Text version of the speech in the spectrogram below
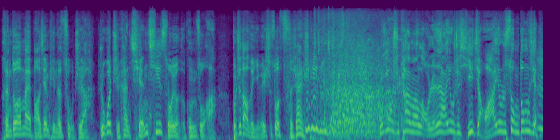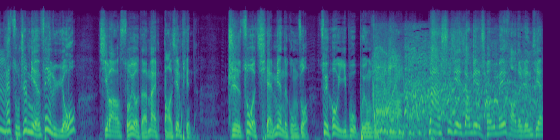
很多卖保健品的组织啊，如果只看前期所有的工作啊，不知道的以为是做慈善事情。又是看望老人啊，又是洗脚啊，又是送东西，还组织免费旅游。希望所有的卖保健品的，只做前面的工作，最后一步不用做啊。那世界将变成美好的人间。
